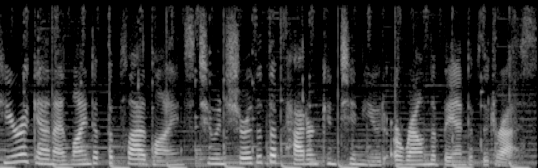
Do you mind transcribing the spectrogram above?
Here again I lined up the plaid lines to ensure that the pattern continued around the band of the dress.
